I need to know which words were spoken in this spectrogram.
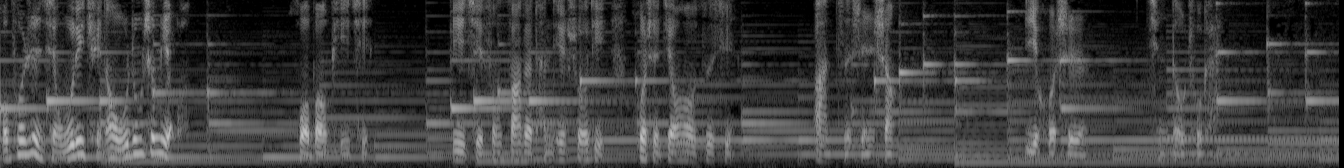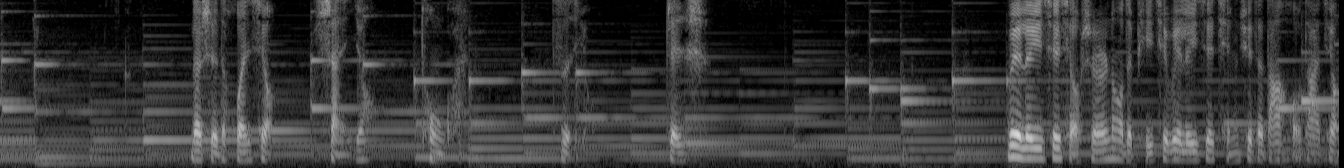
活泼任性，无理取闹，无中生有；火爆脾气，意气风发的谈天说地，或是骄傲自信，暗自神伤；亦或是情窦初开。那时的欢笑、闪耀、痛快、自由、真实，为了一些小事而闹的脾气，为了一些情绪的大吼大叫。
